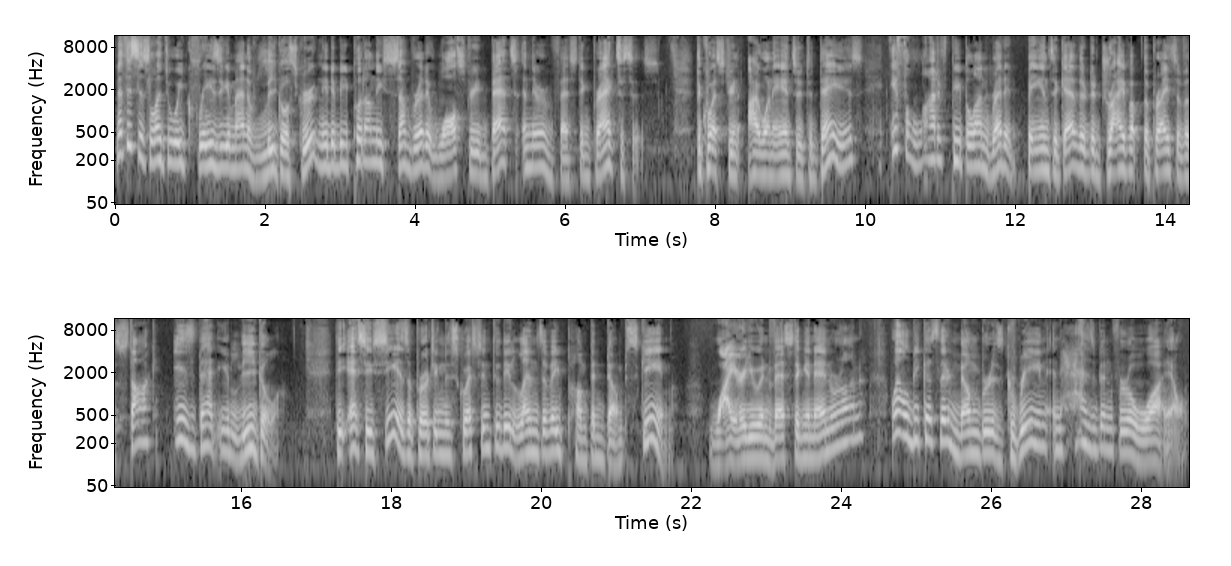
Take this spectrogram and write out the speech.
Now this has led to a crazy amount of legal scrutiny to be put on the subreddit Wall Street Bets and their investing practices. The question I want to answer today is, if a lot of people on Reddit band together to drive up the price of a stock, is that illegal? The SEC is approaching this question through the lens of a pump and dump scheme. Why are you investing in Enron? Well, because their number is green and has been for a while.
